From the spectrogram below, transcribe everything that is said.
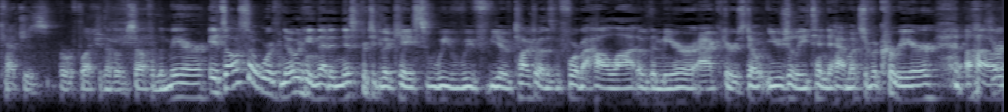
catches a reflection of himself in the mirror. It's also worth noting that in this particular case, we, we've you know talked about this before about how a lot of the mirror actors don't usually tend to have much of a career. Um,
